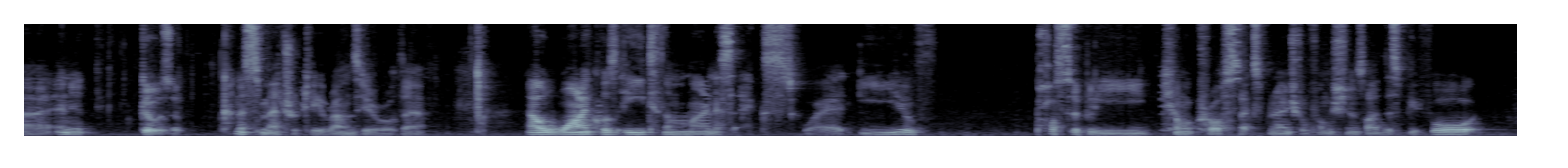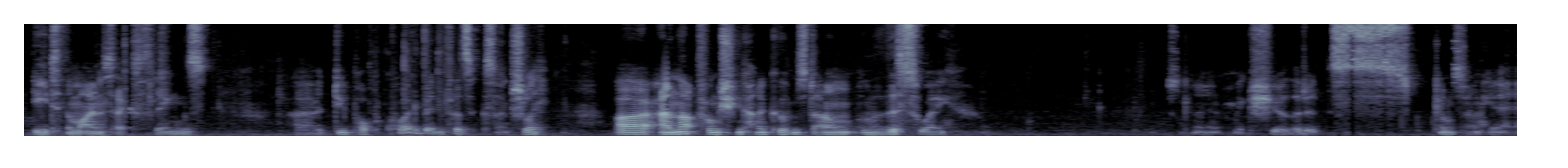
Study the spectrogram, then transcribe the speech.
Uh, and it goes up kind of symmetrically around zero there. Now y equals e to the minus x squared. You've possibly come across exponential functions like this before. e to the minus x things uh, do pop up quite a bit in physics actually. Uh, and that function kind of comes down this way. Just going to make sure that it comes down here.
